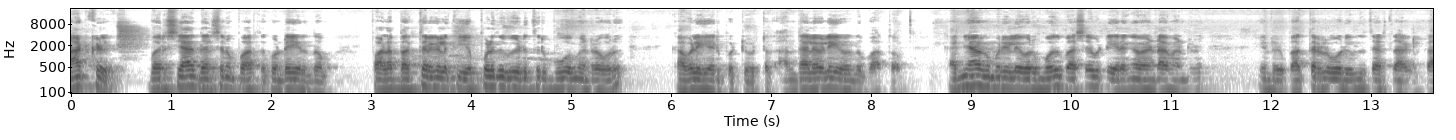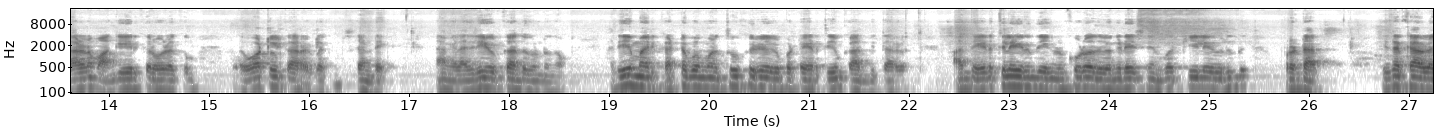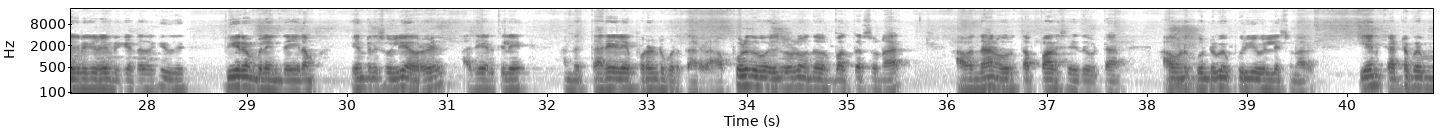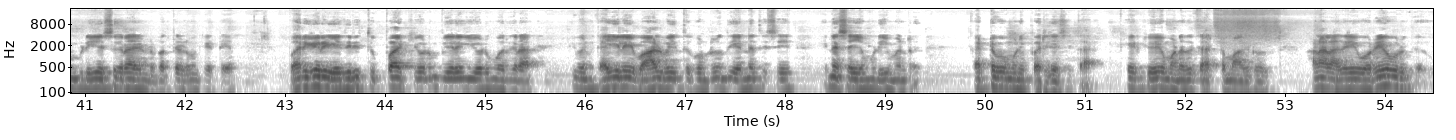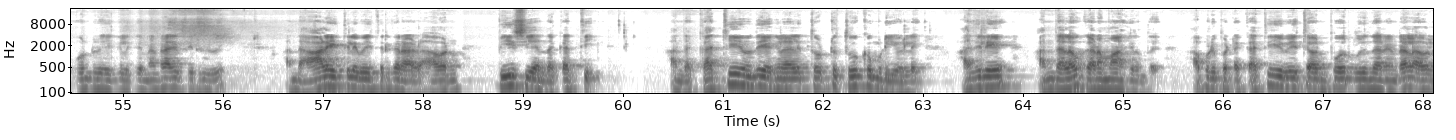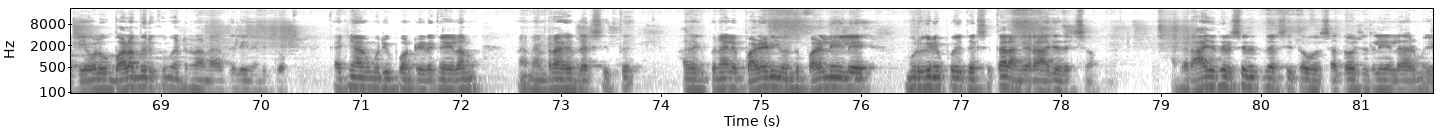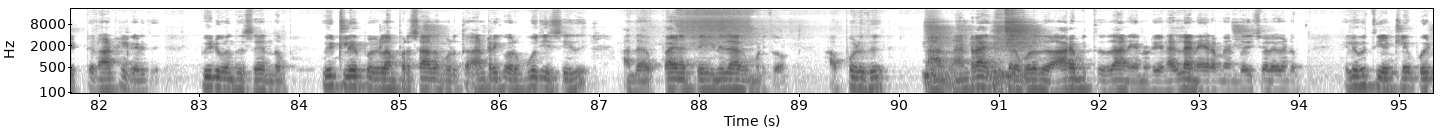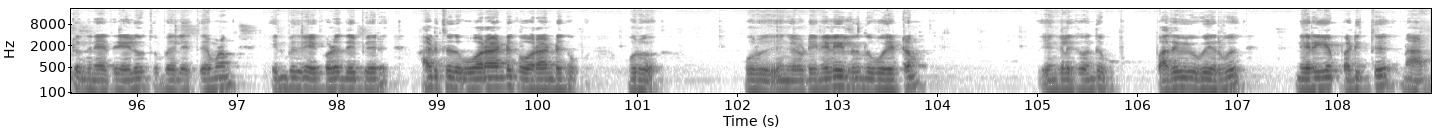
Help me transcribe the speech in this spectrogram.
நாட்கள் வரிசையாக தரிசனம் பார்த்து கொண்டே இருந்தோம். பல பக்தர்களுக்கு எப்பொழுது வீடு திரும்புவோம் என்ற ஒரு கவலை ஏற்பட்டு விட்டது. அந்த அளவிலேயே வந்து பார்த்தோம். கன்னியாகுமரியில் வரும்போது பஸ்ஸை விட்டு இறங்க வேண்டாம் என்று என்று பக்தர்கள் ஓடி வந்து தடுத்தார்கள். காரணம் அங்கே இருக்கிறவர்களுக்கும் அந்த ஹோட்டல்காரர்களுக்கும் சண்டை. நாங்கள் அதிலேயே உட்கார்ந்து கொண்டிருந்தோம். அதே மாதிரி கட்டபொம்மன் தூக்கிலிடப்பட்ட இடத்தையும் காண்பித்தார்கள். அந்த இடத்திலே இருந்து எங்கள் கூட அது வெங்கடேசன் என்பவர் கீழே இருந்து புரண்டார். இதற்காக என்று கேட்டதற்கு இது வீரம் விளைந்த இடம். என்று சொல்லி அவர்கள் அதே இடத்திலே அந்த தரையிலே புரண்டு படுத்தார்கள். அப்பொழுது எங்களோடு வந்து ஒரு பக்தர் சொன்னார் அவன்தான் ஒரு தப்பாக செய்து விட்டான். அவனுக்கு ஒன்றுமே புரியவில்லை சொன்னார். ஏன் கட்டபொம்மன் இப்படி இயேசுகிறார் என்று பக்தரிடமும் கேட்டேன். வருகிற எதிரி துப்பாக்கியோடும் பீரங்கியோடும் வருகிறான். இவன் கையிலே வாள் வைத்து கொண்டிருந்து என்னத்தை செய் என்ன செய்ய முடியும்? என்று கட்டபொம்மனை பரிகசித்தார். கேட்கவே மனது கஷ்டமாகிறது ஆனால் அதிலே ஒரே ஒரு ஒன்று எங்களுக்கு நன்றாக தெரிந்தது. அந்த ஆலயத்தில் வைத்திருக்கிறாள் அவன் வீசி அந்த கத்தி. அந்த கத்தியை வந்து எங்களால் தொட்டு தூக்க முடியவில்லை. அதிலே அந்த அளவு கனமாக இருந்தது. அப்படிப்பட்ட கத்தியை வைத்து அவன் போர் புரிந்தான் என்றால் அவளுக்கு எவ்வளவு பலம் இருக்கும் என்று நான் அதிலே நினைத்தோம். கன்னியாகுமரி போன்ற இடங்களெல்லாம் நான் நன்றாக தரிசித்து அதற்கு பின்னாலே பழனி வந்து பழனியிலே முருகனை போய் தரிசித்தால் அங்கே ராஜ தரிசனம். அந்த ராஜ தரிசனத்தை தரிசித்த ஒரு சந்தோஷத்திலே எல்லாருமே எட்டு நாட்கள் கழித்து வீடு வந்து சேர்ந்தோம். வீட்டில் இருப்பவர்களெல்லாம் பிரசாதம் கொடுத்து அன்றைக்கு ஒரு பூஜை செய்து அந்த பயணத்தை எளிதாக முடித்தோம். அப்பொழுது நான் நன்றாக இருக்கிற பொழுது ஆரம்பித்தது தான் என்னுடைய நல்ல நேரம் என்பதை சொல்ல வேண்டும். எழுபத்தி எட்டிலே போயிட்டு வந்த நேரத்தில் எழுபத்தொம்பதிலே திருமணம் எண்பதிலே குழந்தை பேர் அடுத்தது ஓராண்டுக்கு ஓராண்டுக்கு ஒரு ஒரு எங்களுடைய நிலையிலிருந்து உயற்றம் எங்களுக்கு வந்து பதவி உயர்வு நிறைய படித்து நான்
